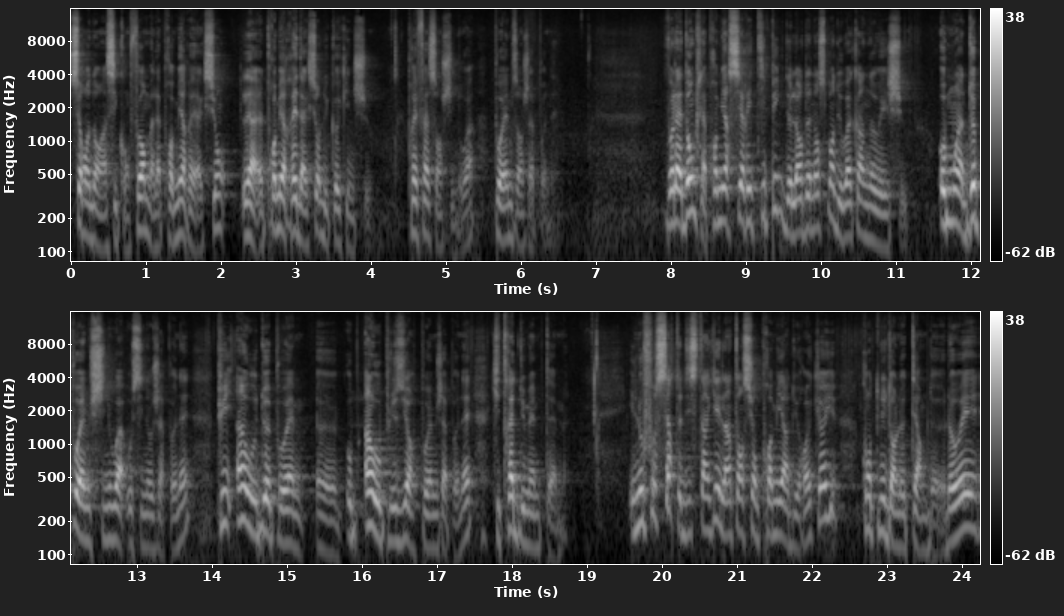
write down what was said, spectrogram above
se rendant ainsi conforme à la première, rédaction du Kokinshu, préface en chinois, poèmes en japonais. Voilà donc la première série typique de l'ordonnancement du Wakan no. Au moins deux poèmes chinois ou sino-japonais, puis un ou, deux poèmes, euh, un ou plusieurs poèmes japonais qui traitent du même thème. Il nous faut certes distinguer l'intention première du recueil, contenue dans le terme de Roe,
